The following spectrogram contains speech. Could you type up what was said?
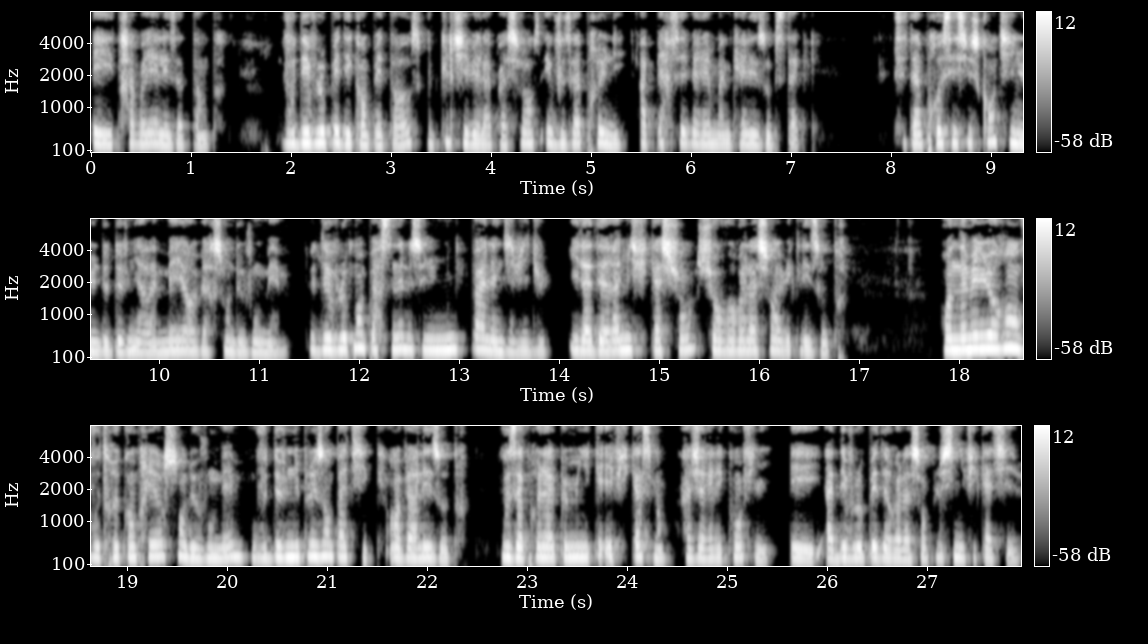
et travaillez à les atteindre. Vous développez des compétences, vous cultivez la patience et vous apprenez à persévérer malgré les obstacles. C'est un processus continu de devenir la meilleure version de vous-même. Le développement personnel ne se limite pas à l'individu, il a des ramifications sur vos relations avec les autres. En améliorant votre compréhension de vous-même, vous devenez plus empathique envers les autres. Vous apprenez à communiquer efficacement, à gérer les conflits et à développer des relations plus significatives.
